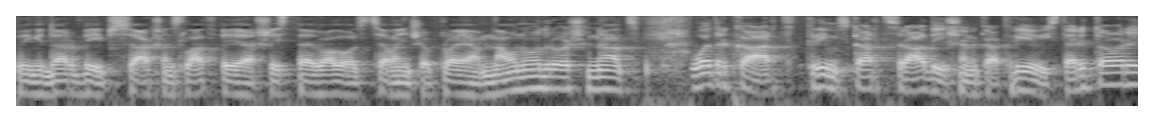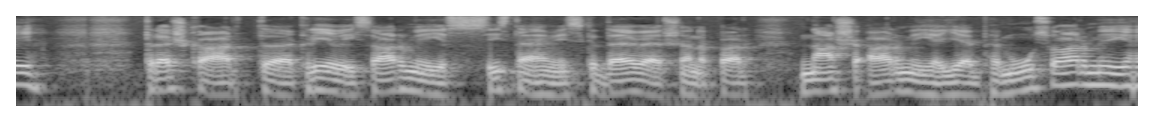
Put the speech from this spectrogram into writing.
viņa darbības sākšanas Latvijā šis valodas celiņš joprojām nav nodrošināts. Otrakārt, Krimas kartes rādīšana kā Krievijas teritorija. Treškārt, Krievijas armijas sistēmiska dēvēšana par naša armija jeb mūsu armija.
